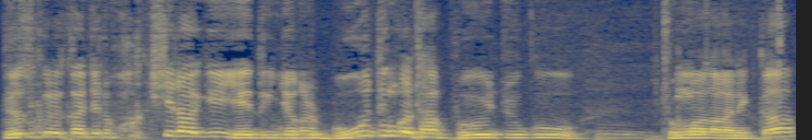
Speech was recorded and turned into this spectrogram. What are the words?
그래서 그래까지는 확실하게 얘 능력을 모든 걸 다 보여주고 음. 종마 나가니까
